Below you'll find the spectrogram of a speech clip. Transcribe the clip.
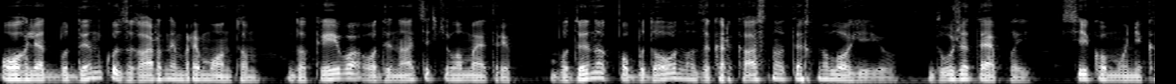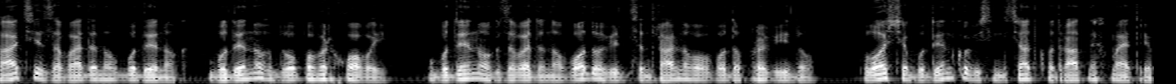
Огляд будинку з гарним ремонтом. До Києва 11 кілометрів. Будинок побудовано за каркасною технологією. Дуже теплий. Всі комунікації заведено в будинок. Будинок двоповерховий. У будинок заведено воду від центрального водопровіду. Площа будинку 80 квадратних метрів.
